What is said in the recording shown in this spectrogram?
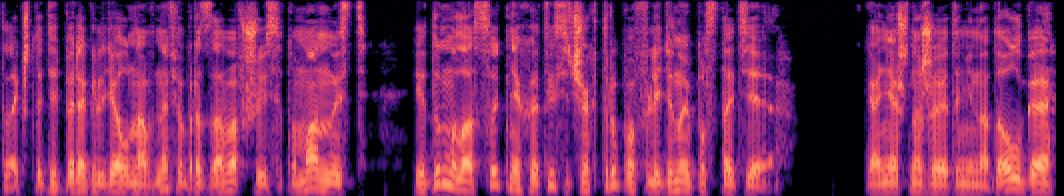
Так что теперь оглядел на вновь образовавшуюся туманность, и думал о сотнях и тысячах трупов в ледяной пустоте. Конечно же, это ненадолго.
